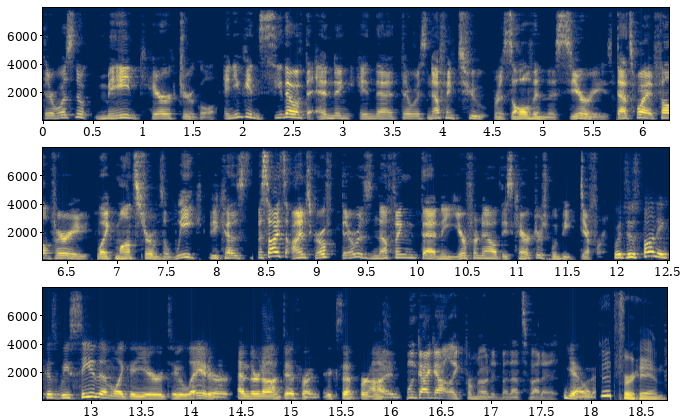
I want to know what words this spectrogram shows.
There was no main character goal. And you can see that with the ending in that there was nothing to resolve in this series. That's why it felt very like Monster of the Week, because besides Ein's growth, there was nothing that in a year from now these characters would be different. Which is funny because we see them like a year or two later and they're not different except for Ein. One guy got like promoted, but that's about it. Yeah, whatever. Good for him.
